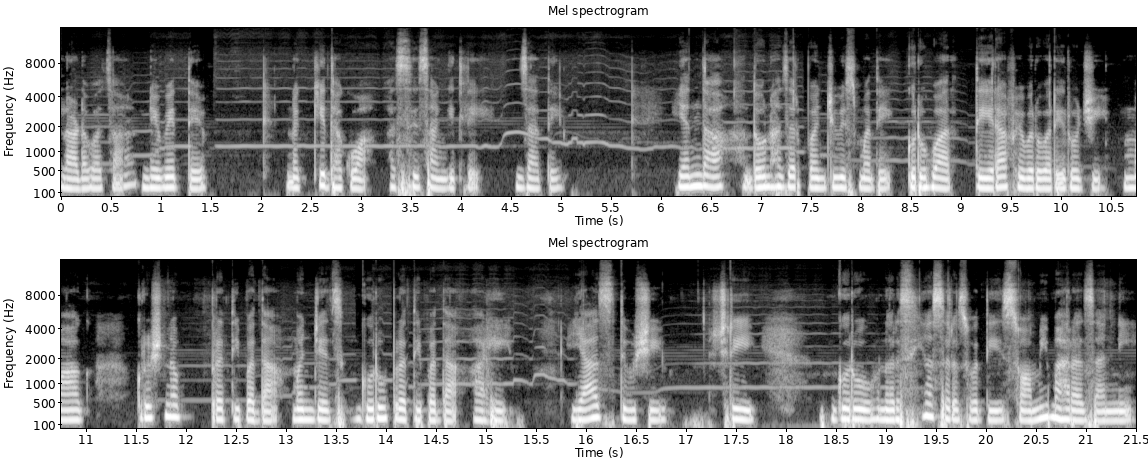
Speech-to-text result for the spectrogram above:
लाडवाचा नैवेद्य नक्की दाखवा असे सांगितले जाते. यंदा दोन हजार पंचवीसमध्ये गुरुवार तेरा फेब्रुवारी रोजी माघ कृष्ण प्रतिपदा म्हणजेच गुरुप्रतिपदा आहे. याच दिवशी श्री गुरु नरसिंह सरस्वती स्वामी महाराजांनी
